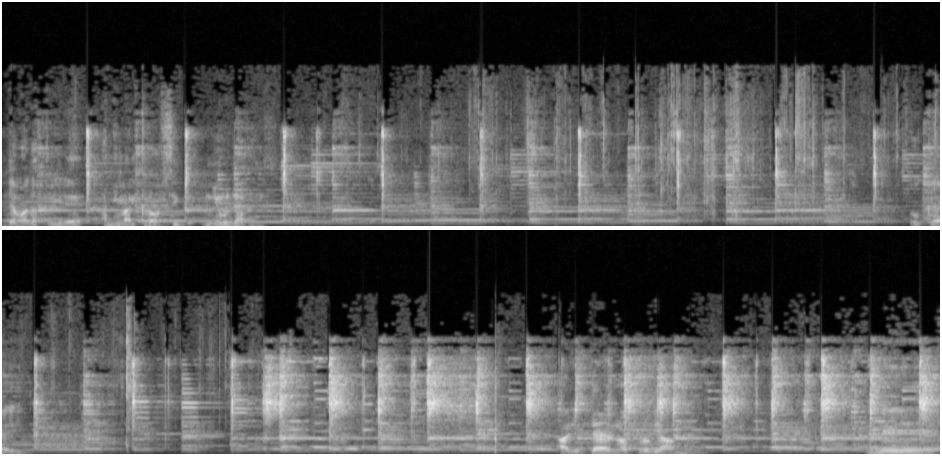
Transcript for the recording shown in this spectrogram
Andiamo ad aprire Animal Crossing New Life. Ok. All'interno troviamo le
